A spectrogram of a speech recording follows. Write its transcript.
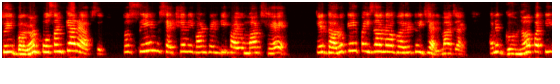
તો એ ભરણ પોષણ ક્યારે આપશે? તો સેમ સેક્શન વન ટ્વેન્ટી ફાઈવમાં છે કે ધારો કે પૈસા ના ભરે તો એ જેલમાં જાય. અને ઘણા પતિ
